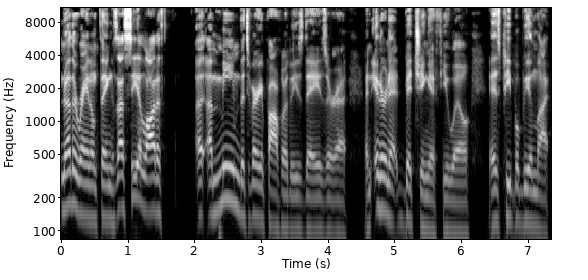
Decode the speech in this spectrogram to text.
another random thing is I see a lot of a, a meme that's very popular these days, or a, an internet bitching, if you will, is people being like,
